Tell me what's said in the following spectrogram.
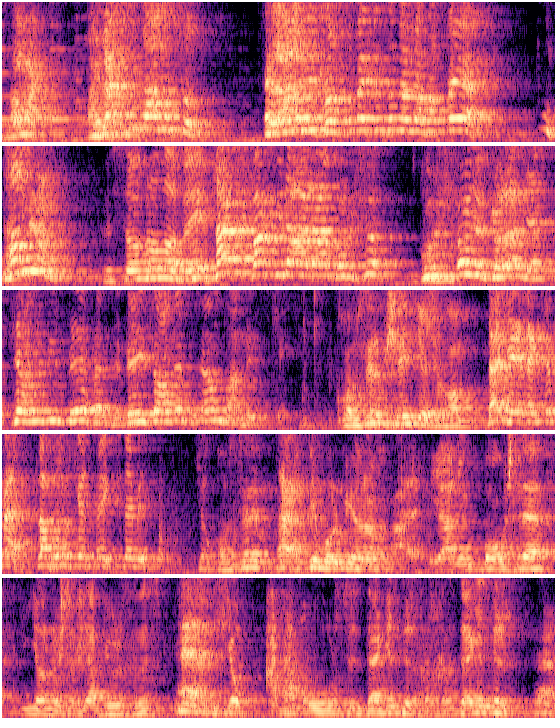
Şuna bak. Ahlaksız namussuz. El alemin karşısına kızına laf atmaya. Utanmıyor musun? Estağfurullah beyim. Tak bak bir daha hala konuşuyor. Konuş şöyle gören de. Yani bir beyefendi, beyzade falan zannedecek. Komiserim bir şey diyeceğim ama. Ne diyeceksin be? Lafını kesmek ikide bir. Ya komiserim takdim olmuyor. Yani bağışla yanlışlık yapıyorsunuz. He. Yok adam uğursuz değildir, hırsız değildir. He.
